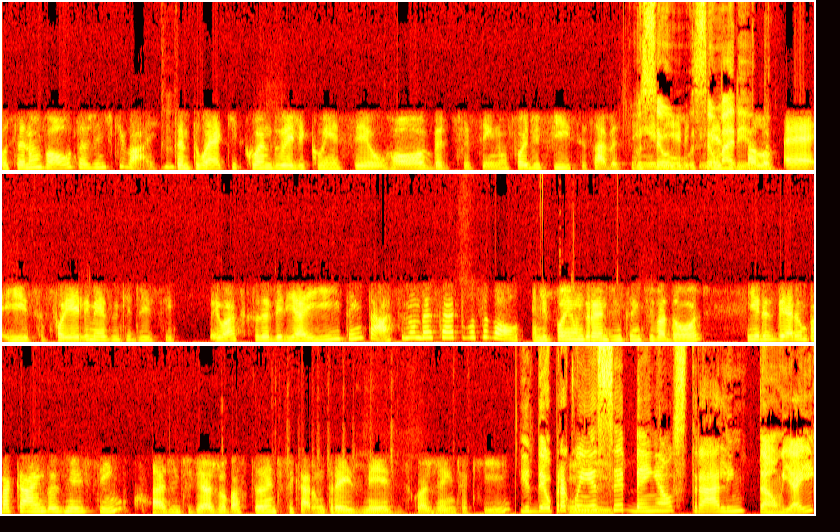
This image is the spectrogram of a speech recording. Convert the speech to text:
você não volta, a gente que vai. Uhum. Tanto é que quando ele conheceu o Robert, assim, não foi difícil, sabe? Assim, o seu, ele, ele o seu marido. Falou, é, isso. Foi ele mesmo que disse, eu acho que você deveria ir e tentar. Se não der certo, você volta. Ele foi um grande incentivador. E eles vieram para cá em 2005. A gente viajou bastante, ficaram três meses com a gente aqui. E deu para conhecer e... bem a Austrália, então. E aí,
